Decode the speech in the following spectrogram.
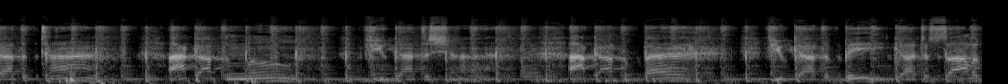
Got the time. I got the moon if you got the shine. I got the bad if you got the beat. Got the solid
